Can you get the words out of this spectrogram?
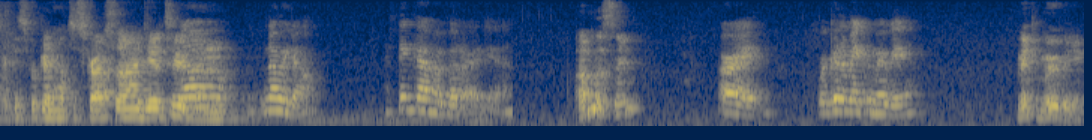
I guess we're gonna have to scratch that idea too no, then. no, we don't. I think I have a better idea. I'm listening. Alright, we're gonna make a movie. Make a movie.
